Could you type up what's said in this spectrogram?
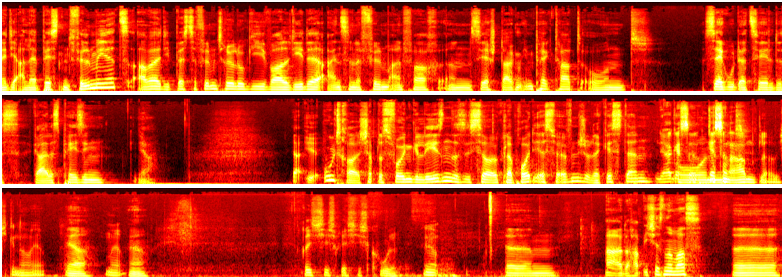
nicht die allerbesten Filme jetzt, aber die beste Filmtrilogie, weil jeder einzelne Film einfach einen sehr starken Impact hat und sehr gut erzählt ist. Geiles Pacing, ja. Ja, Ultra, ich habe das vorhin gelesen, das ist ja, ich glaube, heute erst veröffentlicht oder gestern. Ja, gestern, und, gestern Abend, glaube ich, genau, ja. ja. Ja, ja. Richtig, richtig cool. Ja. Ähm, ah, da habe ich jetzt noch was. Äh, da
